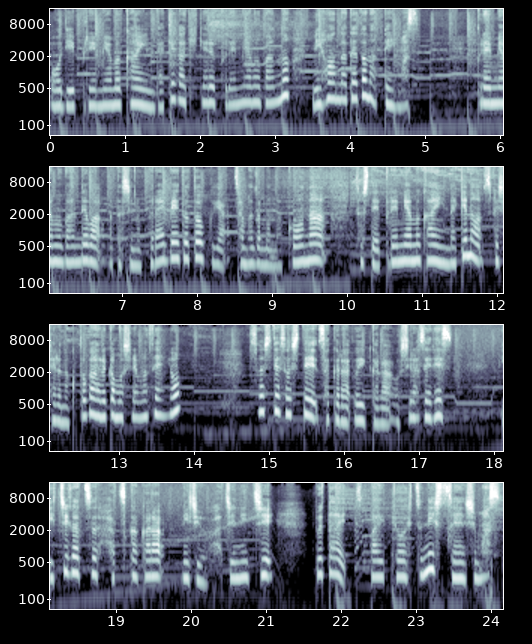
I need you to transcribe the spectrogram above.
OD プレミアム会員だけが聴けるプレミアム版の2本立てとなっています。プレミアム版では私のプライベートトークや様々なコーナー、そしてプレミアム会員だけのスペシャルなことがあるかもしれませんよ。そしてそして桜ういからお知らせです。1月20日から28日、舞台スパイ教室に出演します。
